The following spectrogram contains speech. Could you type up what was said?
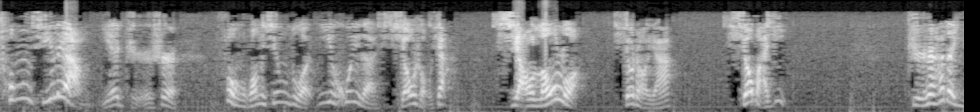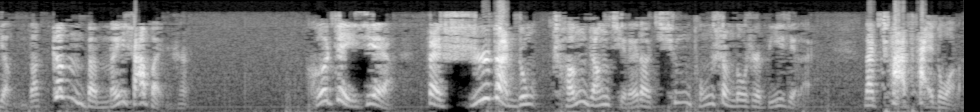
充其量也只是凤凰星座一辉的小手下、小喽啰、小爪牙、小把戏，只是他的影子根本没啥本事。和这些呀，在实战中成长起来的青铜圣斗士比起来，那差太多了。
